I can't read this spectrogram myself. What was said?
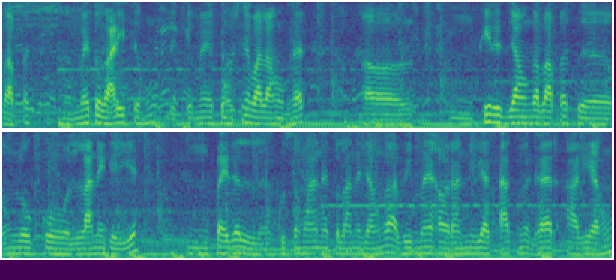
वापस। मैं तो गाड़ी से हूँ, देखिए, मैं पहुँचने वाला हूँ घर और फिर जाऊँगा वापस उन लोग को लाने के लिए। पैदल कुछ सामान है तो लाने जाऊँगा। अभी मैं और अन्य साथ में घर आ गया हूँ।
